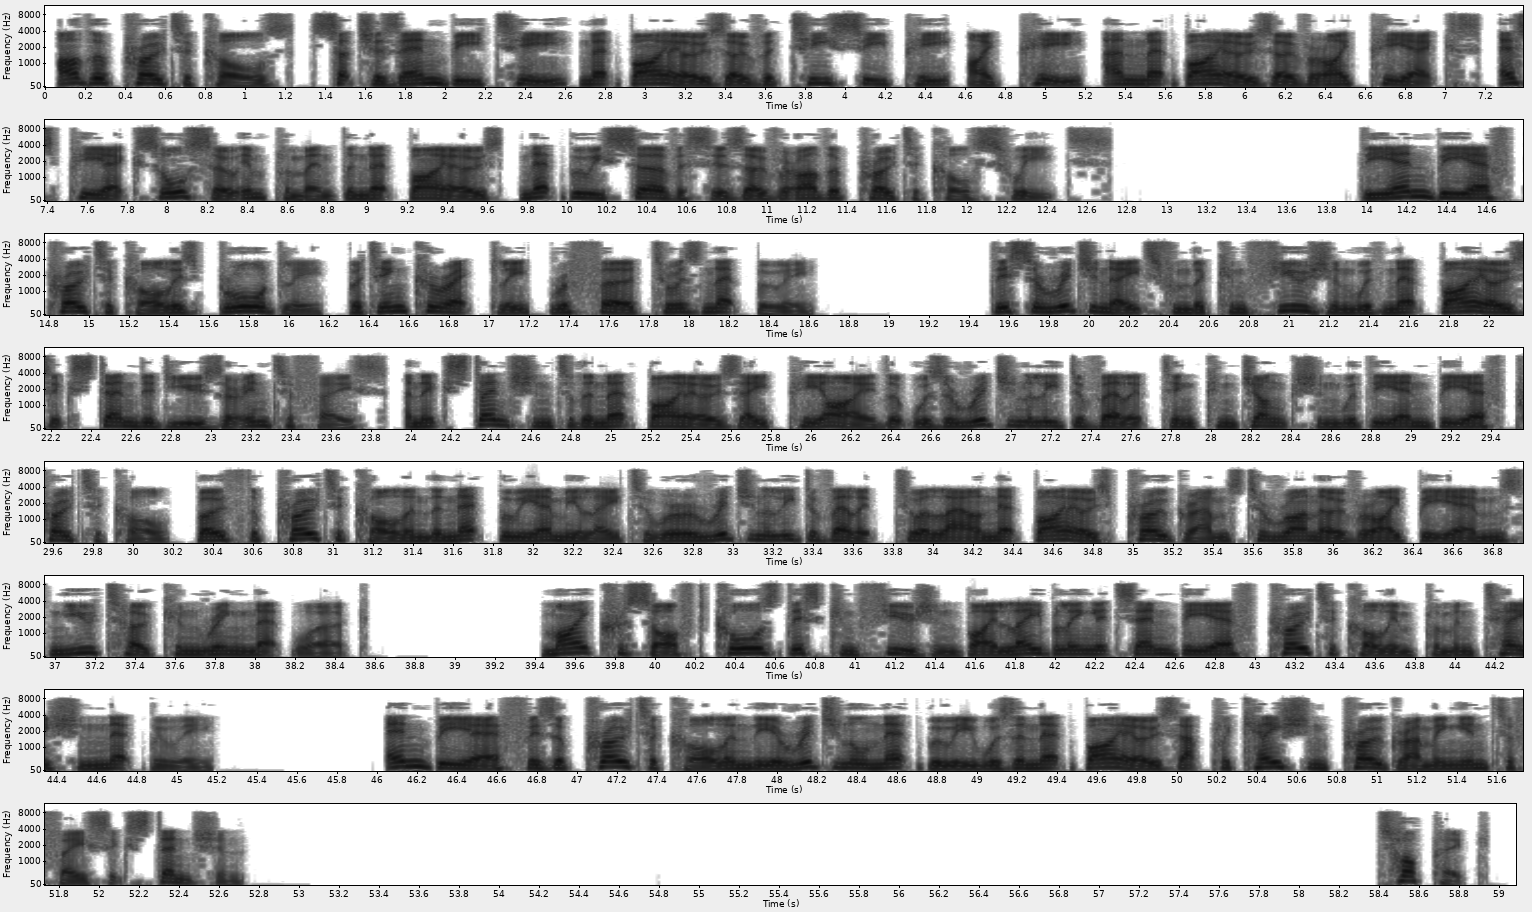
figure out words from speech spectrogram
Other protocols, such as NBT NetBIOS over TCP, IP, and NetBIOS over IPX, SPX also implement the NetBIOS, NetBEUI services over other protocol suites. The NBF protocol is broadly, but incorrectly, referred to as NetBEUI. This originates from the confusion with NetBIOS Extended User Interface, an extension to the NetBIOS API that was originally developed in conjunction with the NBF protocol. Both the protocol and the NetBEUI emulator were originally developed to allow NetBIOS programs to run over IBM's new Token Ring network. Microsoft caused this confusion by labeling its NBF protocol implementation NetBEUI. NBF is a protocol and the original NetBEUI was a NetBIOS application programming interface extension.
